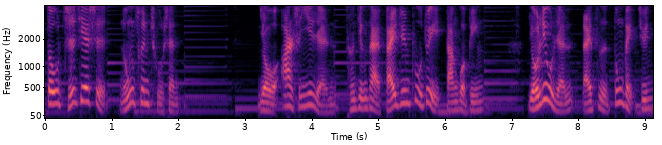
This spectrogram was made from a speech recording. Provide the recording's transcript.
都直接是农村出身。有二十一人曾经在白军部队当过兵，有六人来自东北军，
